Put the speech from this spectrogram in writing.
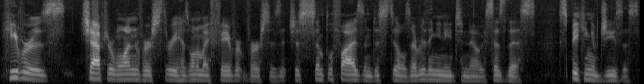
Hebrews chapter 1, verse 3 has one of my favorite verses. It just simplifies and distills everything you need to know. He says this, speaking of Jesus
